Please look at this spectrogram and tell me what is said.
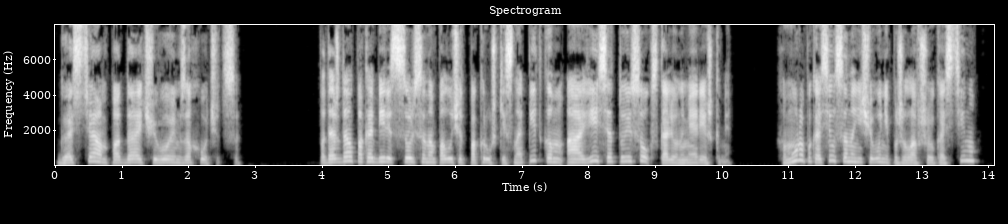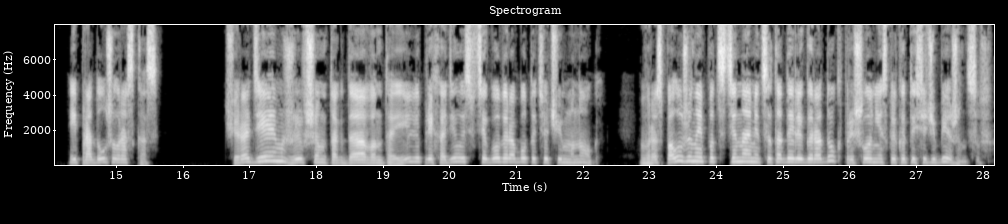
«Гостям подай, чего им захочется». Подождал, пока Берес с Сольсоном получат по кружке с напитком, а Веся туесок с калеными орешками. Хмуро покосился на ничего не пожелавшую Костину и продолжил рассказ. Чародеям, жившим тогда в Антаиле, приходилось в те годы работать очень много. В расположенный под стенами цитадели городок пришло несколько тысяч беженцев.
